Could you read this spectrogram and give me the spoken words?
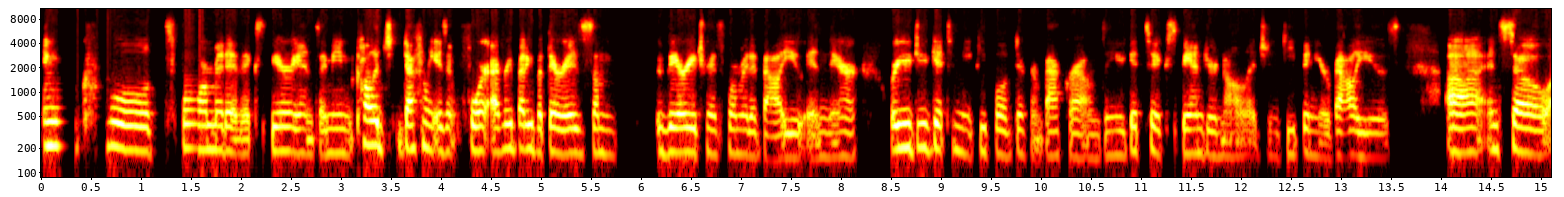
incredible formative experience. I mean college definitely isn't for everybody but there is some very transformative value in there where you do get to meet people of different backgrounds and you get to expand your knowledge and deepen your values. Uh, and so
